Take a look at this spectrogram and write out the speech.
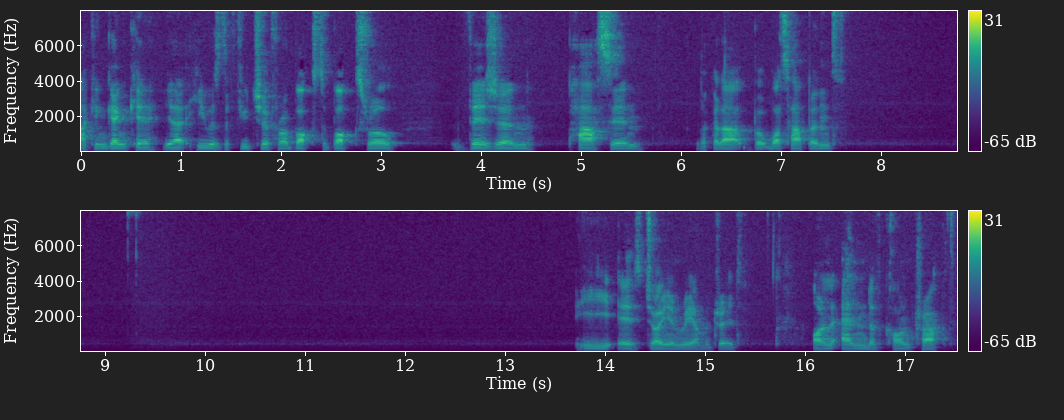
Hakim Genke, yeah, he was the future for a box to box role. Vision, passing, Look at that. But what's happened? He is joining Real Madrid on an end of contract,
